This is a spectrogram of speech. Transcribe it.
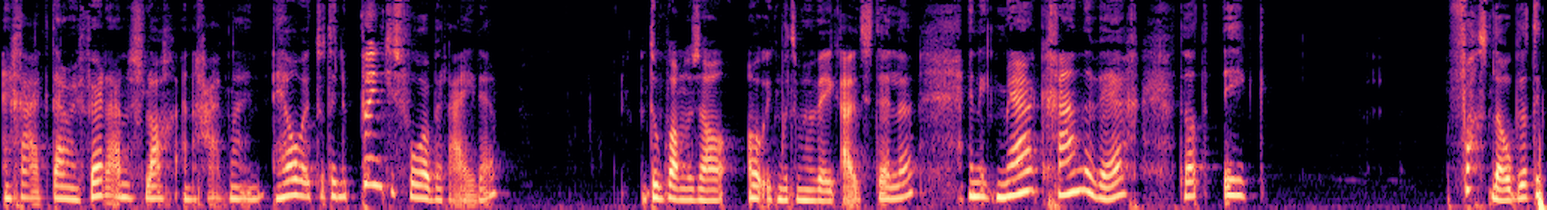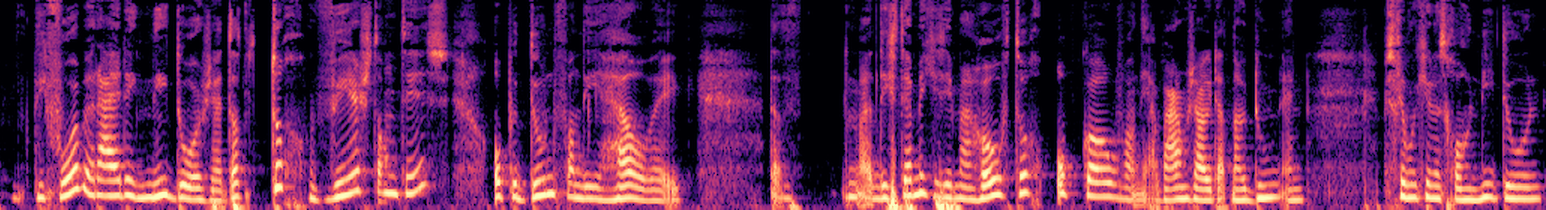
En ga ik daarmee verder aan de slag. En dan ga ik mijn Helweek tot in de puntjes voorbereiden toen kwam dus al, oh, ik moet hem een week uitstellen. En ik merk gaandeweg dat ik vastloop, dat ik die voorbereiding niet doorzet. Dat er toch weerstand is op het doen van die helweek. Dat, die stemmetjes in mijn hoofd toch opkomen van ja, waarom zou je dat nou doen? En misschien moet je het gewoon niet doen.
